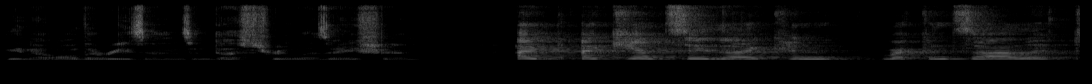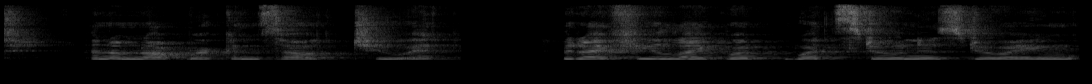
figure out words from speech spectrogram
you know all the reasons industrialization? I i can't say that i can reconcile it and i'm not reconciled to it. But i feel like what whetstone is doing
